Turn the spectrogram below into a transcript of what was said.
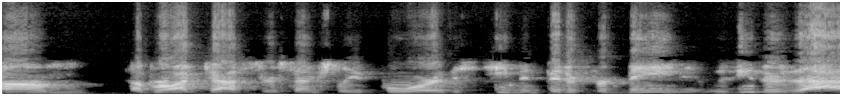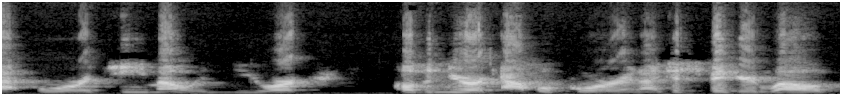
um, a broadcaster essentially for this team in Biddeford, Maine. It was either that or a team out in New York called the New York Apple Core. And I just figured, well,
